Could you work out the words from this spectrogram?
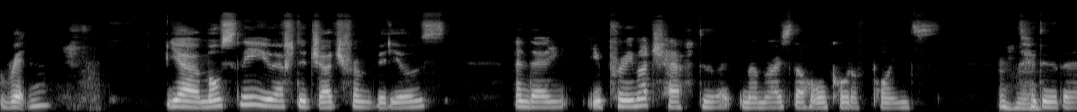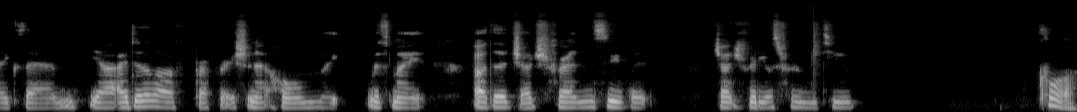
written? Yeah, mostly you have to judge from videos, and then you pretty much have to like memorize the whole code of points. To Mm-hmm. do the exam. Yeah, I did a lot of preparation at home, like with my other judge friends. We would judge videos from YouTube. Cool.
